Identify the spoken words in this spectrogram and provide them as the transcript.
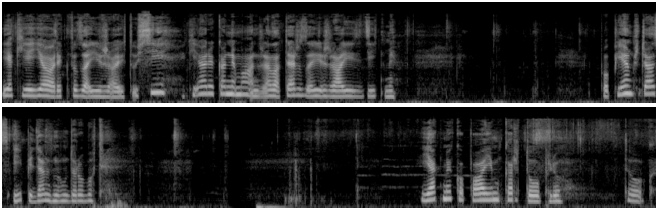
Як є Ярик, то заїжджають усі. Як Ярика нема, Анжела теж заїжджає з дітьми. Поп'ємо час і підемо знову до роботи. Як ми копаємо картоплю? Так,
